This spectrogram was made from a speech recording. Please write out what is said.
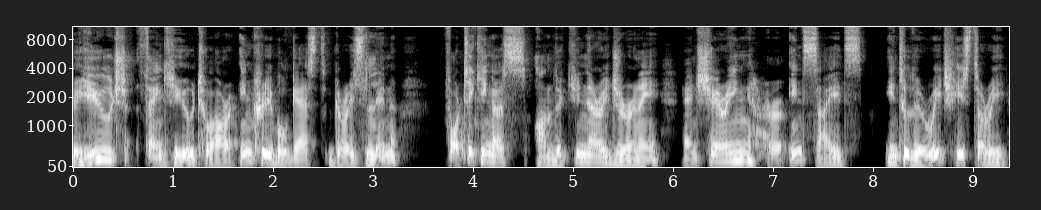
A huge thank you to our incredible guest, Grace Lin, for taking us on the culinary journey and sharing her insights into the rich history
